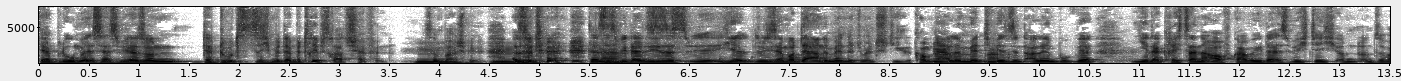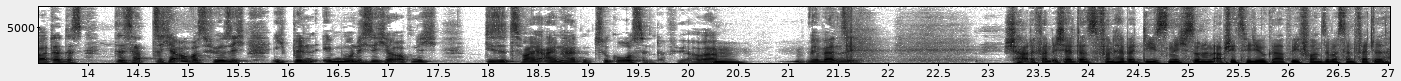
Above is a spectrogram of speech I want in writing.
der Blume ist jetzt wieder so ein, der duzt sich mit der Betriebsratschefin zum hm. Beispiel. Hm. Also das ja. ist wieder dieses hier dieser moderne Managementstil. Kommt ja. alle mit, wir sind alle im wir jeder kriegt seine Aufgabe, jeder ist wichtig und und so weiter. Das das hat sicher auch was für sich. Ich bin eben nur nicht sicher, ob nicht diese zwei Einheiten zu groß sind dafür, aber hm. wir werden sehen. Schade fand ich halt, dass es von Herbert Dies nicht so ein Abschiedsvideo gab wie von Sebastian Vettel,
